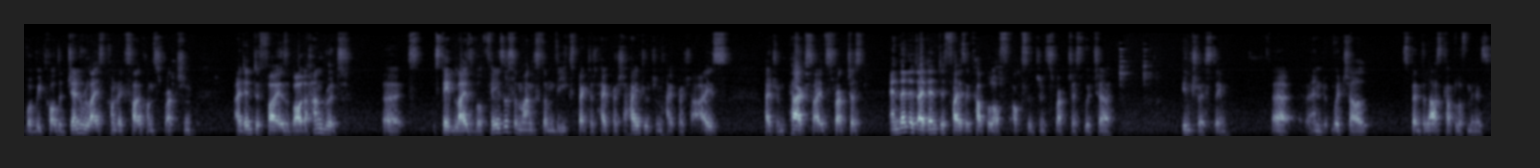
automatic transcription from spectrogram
what we call the generalized convex hull construction identifies about 100 uh, stabilizable phases, amongst them the expected high pressure hydrogen, high pressure ice, hydrogen peroxide structures, and then it identifies a couple of oxygen structures which are interesting uh, and which I'll spend the last couple of minutes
